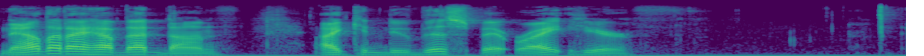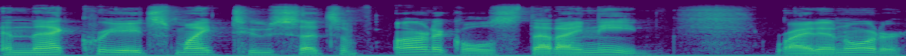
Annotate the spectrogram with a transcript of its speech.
Now that I have that done, I can do this bit right here. And that creates my two sets of articles that I need right in order.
